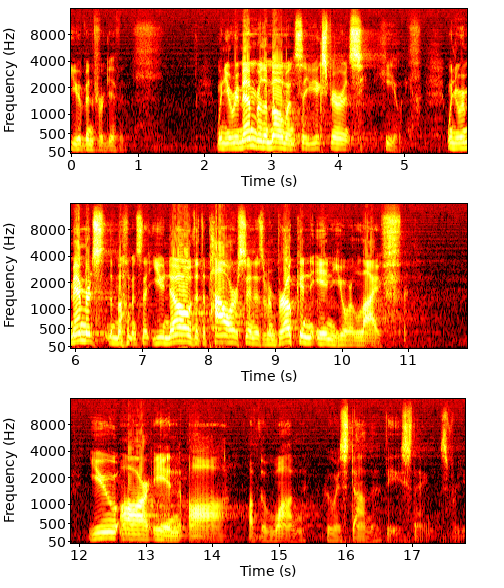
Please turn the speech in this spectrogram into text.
you have been forgiven, when you remember the moments that you experience healing, when you remember the moments that you know that the power of sin has been broken in your life, you are in awe of the one who has done these things for you.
